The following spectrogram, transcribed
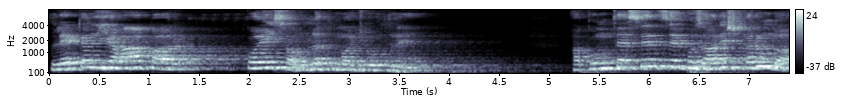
لیکن یہاں پر کوئی سہولت موجود نہیں۔ حکومت سندھ سے گزارش کروں گا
